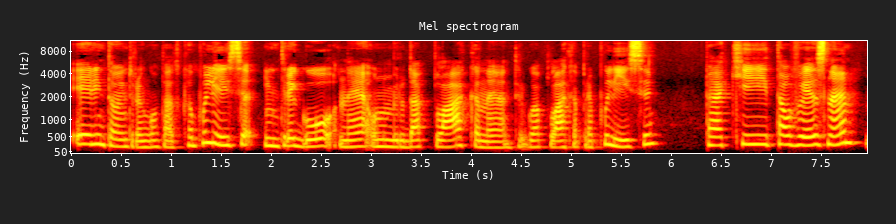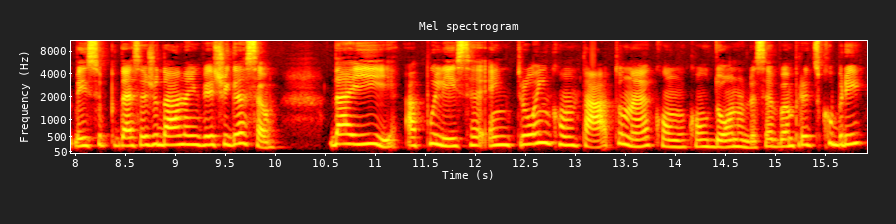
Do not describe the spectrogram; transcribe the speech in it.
ele então entrou em contato com a polícia, entregou, né, o número da placa, né, entregou a placa para a polícia, para que talvez, né, isso pudesse ajudar na investigação. Daí, a polícia entrou em contato, né, com, com o dono dessa van para descobrir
